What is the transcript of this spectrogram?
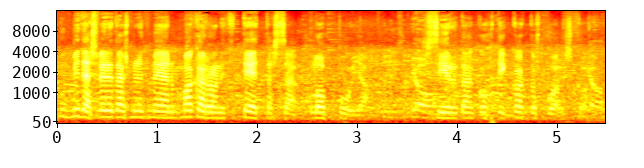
Mut mitäs, vedetäänkö me nyt meidän makaronit ja teet tässä loppuun ja Joo. siirrytään kohti kakkospuoliskoa? Joo.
